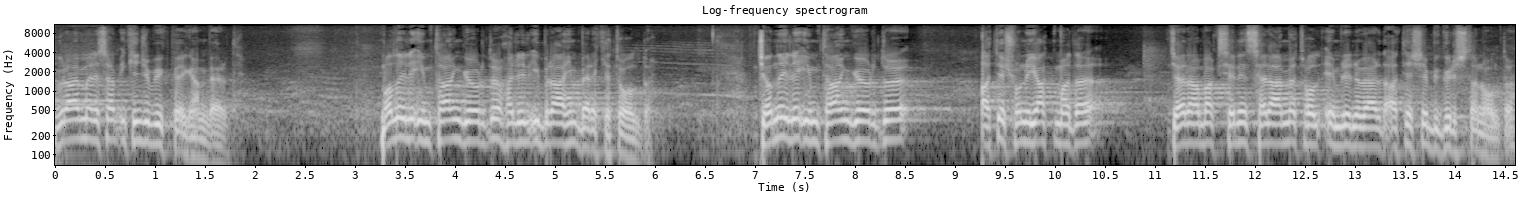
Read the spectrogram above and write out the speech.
İbrahim Aleyhisselam ikinci büyük peygamberdi. Malıyla imtihan gördü, Halil İbrahim bereketi oldu. Canıyla imtihan gördü, ateş onu yakmadı. Cenab-ı Hak senin selamet ol emrini verdi, ateşe bir gülistan oldu.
